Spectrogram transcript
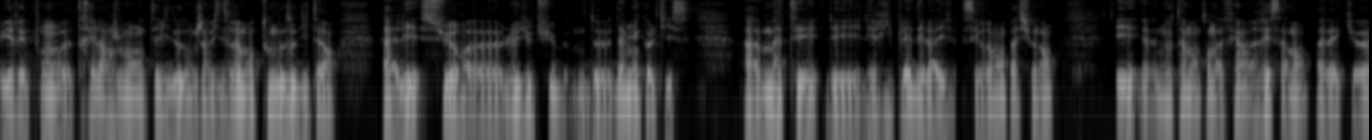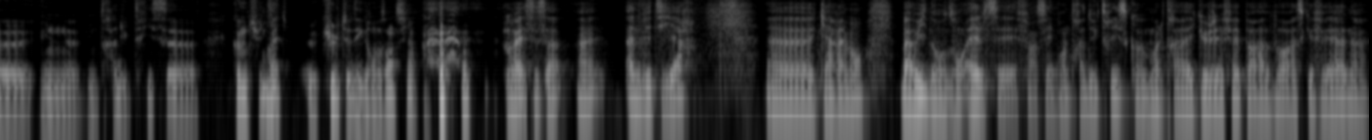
y réponds euh, très largement dans tes vidéos, donc j'invite vraiment tous nos auditeurs à aller sur le YouTube de Damien Coltis, à mater les, les replays des lives, c'est vraiment passionnant. Et euh, notamment, tu en as fait un récemment avec euh, une, une, traductrice, euh, comme tu dis, le culte des grands anciens. ouais, c'est ça. Anne Vétillard, carrément. Bah oui, dans, elle, c'est, enfin, c'est une grande traductrice. Quoi. Moi, le travail que j'ai fait par rapport à ce que fait Anne.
